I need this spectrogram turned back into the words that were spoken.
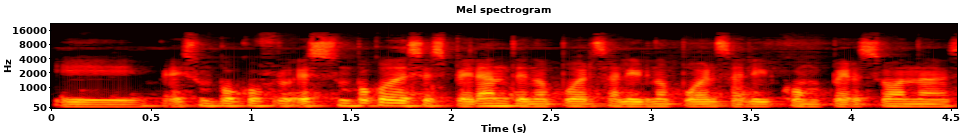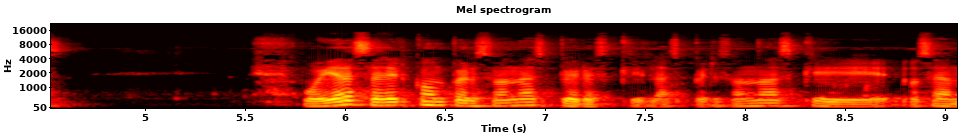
Y es un poco, es un poco desesperante no poder salir, no poder salir con personas. Voy a salir con personas, pero es que las personas que, o sea,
